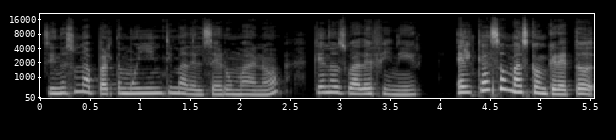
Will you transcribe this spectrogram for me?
sino es una parte muy íntima del ser humano que nos va a definir. El caso más concreto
